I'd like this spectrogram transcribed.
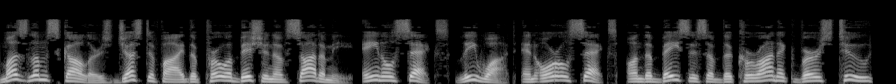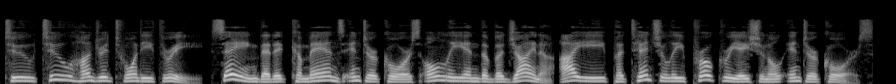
Muslim scholars justify the prohibition of sodomy, anal sex and oral sex, on the basis of the Quranic verse 2-223, saying that it commands intercourse only in the vagina i.e. potentially procreational intercourse.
